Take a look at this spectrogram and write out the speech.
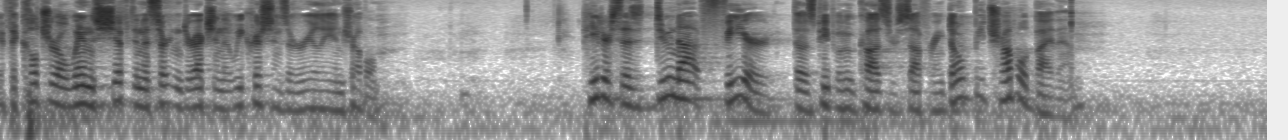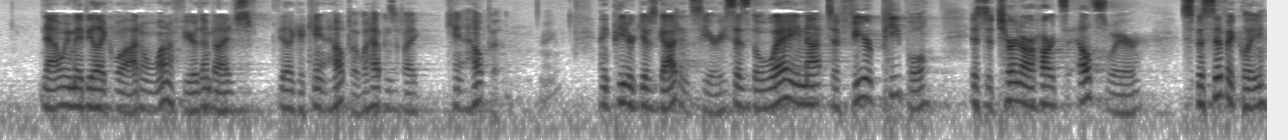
if the cultural winds shift in a certain direction, that we Christians are really in trouble. Peter says, Do not fear those people who cause your suffering. Don't be troubled by them. Now we may be like, well, I don't want to fear them, but I just feel like I can't help it. What happens if I can't help it? Right? I think Peter gives guidance here. He says the way not to fear people is to turn our hearts elsewhere, specifically,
